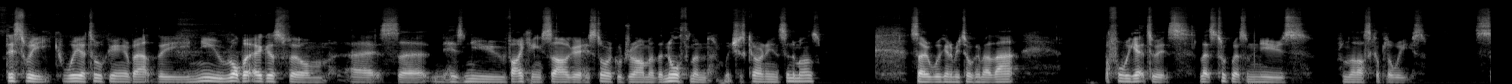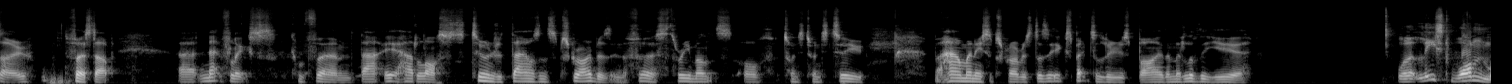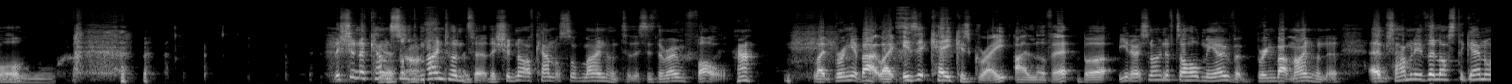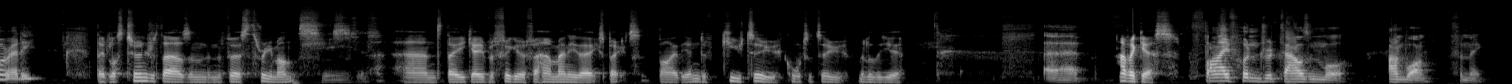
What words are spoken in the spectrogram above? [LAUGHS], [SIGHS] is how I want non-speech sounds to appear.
This week we are talking about the new Robert Eggers film. Uh, it's uh, his new Viking saga historical drama, The Northman, which is currently in cinemas. So we're going to be talking about that. Before we get to it, let's talk about some news from the last couple of weeks. So, first up, uh, Netflix confirmed that it had lost 200,000 subscribers in the first three months of 2022. But how many subscribers does it expect to lose by the middle of the year? Well, at least one more. They shouldn't have cancelled Yes. Mindhunter. They should not have cancelled Mindhunter. This is their own fault. Ha. Like, bring it back. Like, Is It Cake is great. I love it. But, you know, it's not enough to hold me over. Bring back Mindhunter. Um, so, how many have they lost again already? They've lost 200,000 in the first three months, Jesus. and they gave a figure for how many they expect by the end of Q2, quarter two, middle of the year. Uh, Have a guess. 500,000 more. And one for me.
